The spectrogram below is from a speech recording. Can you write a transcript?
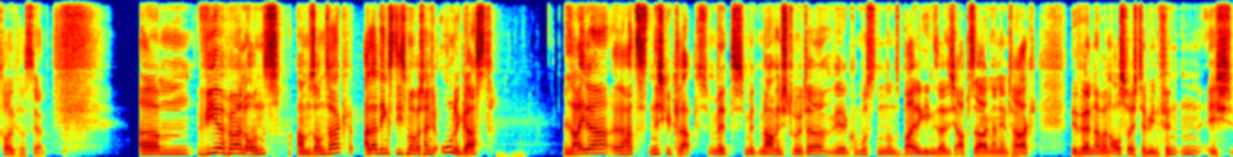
Toll, Christian. Ähm, wir hören uns am Sonntag, allerdings diesmal wahrscheinlich ohne Gast. Leider äh, hat es nicht geklappt mit, mit Marvin Ströter. Wir mussten uns beide gegenseitig absagen an dem Tag. Wir werden aber einen Ausweichtermin finden. Ich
